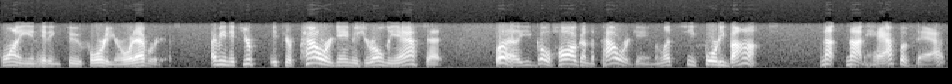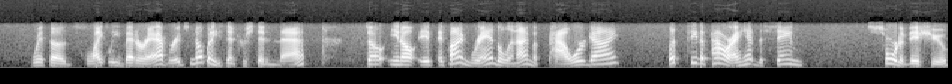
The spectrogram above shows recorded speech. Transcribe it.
20 and hitting 240 or whatever it is. I mean, if your if your power game is your only asset, well, you go hog on the power game and let's see 40 bombs. Not not half of that with a slightly better average. Nobody's interested in that. So, you know, if if I'm Randall and I'm a power guy, let's see the power. I had the same sort of issue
